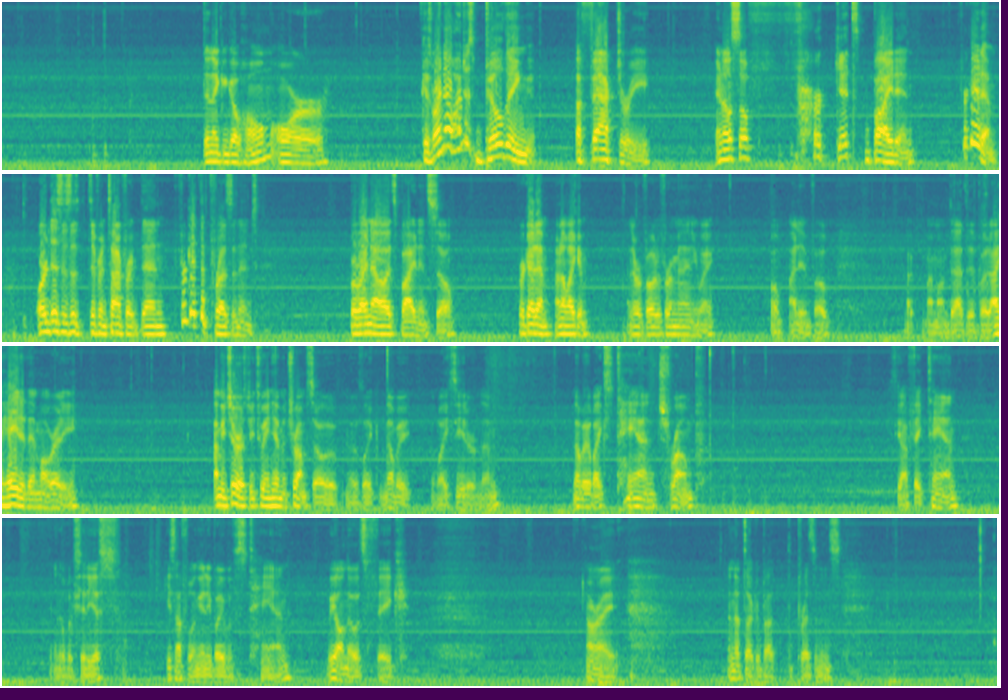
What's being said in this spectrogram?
Then I can go home, or... Because right now I'm just building a factory. And also, forget Biden. Forget him. Or this is a different time frame, then forget the president. But right now it's Biden, so forget him. I don't like him. I never voted for him anyway. Well, I didn't vote. My, my mom dad did, but I hated him already. I mean, sure, it's between him and Trump, so it was like nobody likes either of them. Nobody likes tan Trump. He's got a fake tan. And it looks hideous. He's not fooling anybody with his tan. We all know it's fake. Alright. Enough talking about the presidents.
